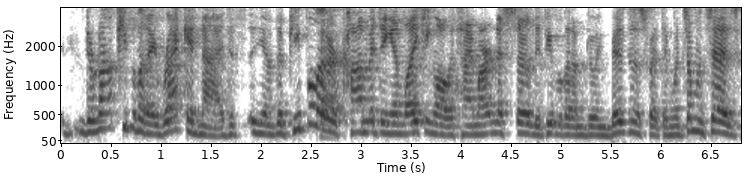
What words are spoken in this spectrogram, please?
they're not people that I recognize. It's you know the people that are commenting and liking all the time aren't necessarily the people that I'm doing business with. And when someone says,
